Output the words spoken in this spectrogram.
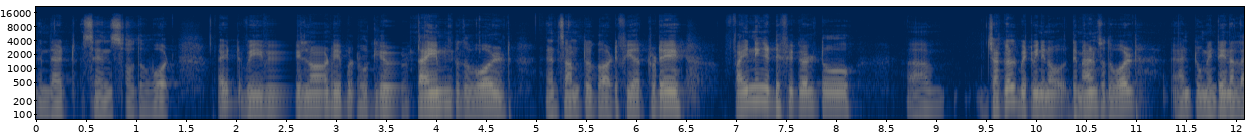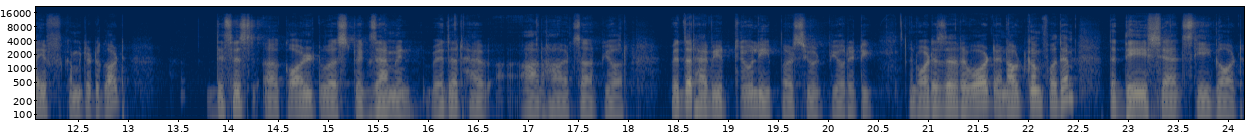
in that sense of the word. Right? We will not be able to give time to the world and some to God. If we are today finding it difficult to um, juggle between you know demands of the world and to maintain a life committed to God, this is a call to us to examine whether have our hearts are pure, whether have we truly pursued purity, and what is the reward and outcome for them that they shall see God.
